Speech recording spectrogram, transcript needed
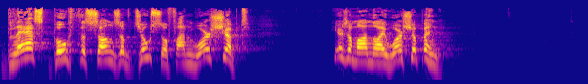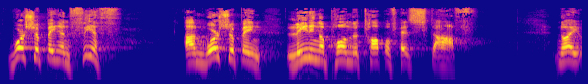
blessed both the sons of Joseph and worshipped. Here's a man now worshipping. Worshipping in faith. And worshipping leaning upon the top of his staff. Now,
